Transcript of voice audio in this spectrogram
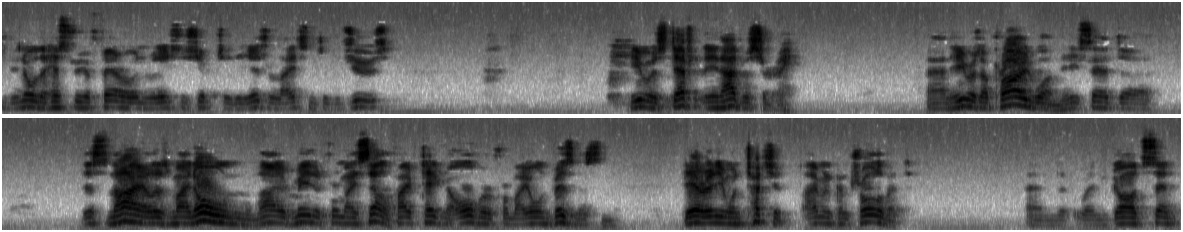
If You know the history of Pharaoh in relationship to the Israelites and to the Jews. He was definitely an adversary. And he was a proud one. He said, uh, This Nile is mine own, and I have made it for myself. I've taken it over for my own business, and dare anyone touch it. I'm in control of it. And when God sent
